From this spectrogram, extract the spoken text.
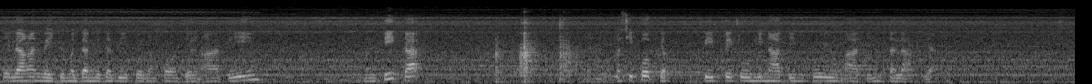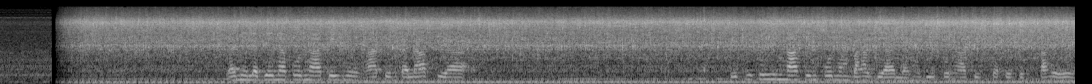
Kailangan medyo madami-dami po ng konti ang ating mantika. Kasi po, piprituhin natin po yung ating talapia. Yan, nilagay na po natin yung ating talapia. Ipituyin natin po ng bahagya lang, hindi po natin siya tutustahin.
